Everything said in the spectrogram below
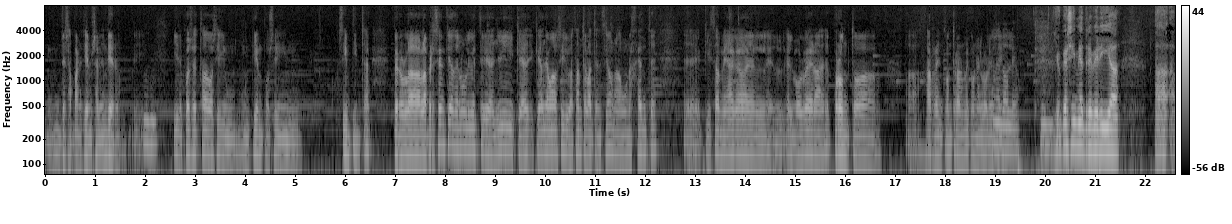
mm, desaparecieron, se vendieron. Y, después he estado así un, un tiempo sin, sin pintar. Pero la, la presencia del óleo este allí, que ha, que ha llamado así bastante la atención a una gente, eh, quizá me haga el, el- el volver a- pronto a, a- a reencontrarme con el óleo. Con el sí. óleo. Yo casi me atrevería a, a-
